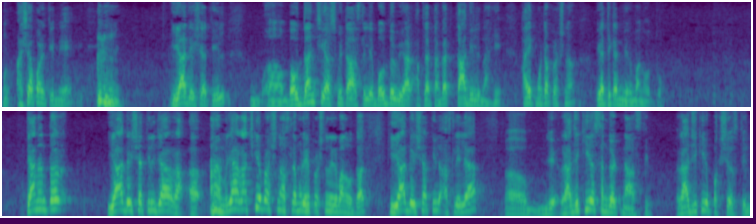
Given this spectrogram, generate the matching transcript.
मग अशा पार्टीने या देशातील बौद्धांची अस्मिता असलेले बौद्ध विहार आपल्या ताब्यात का दिले नाही? हा एक मोठा प्रश्न या ठिकाणी निर्माण होतो. त्यानंतर या देशातील ज्या रा- म्हणजे हा राजकीय प्रश्न असल्यामुळे हे प्रश्न निर्माण होतात की या देशातील असलेल्या म्हणजे राजकीय संघटना असतील राजकीय पक्ष असतील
